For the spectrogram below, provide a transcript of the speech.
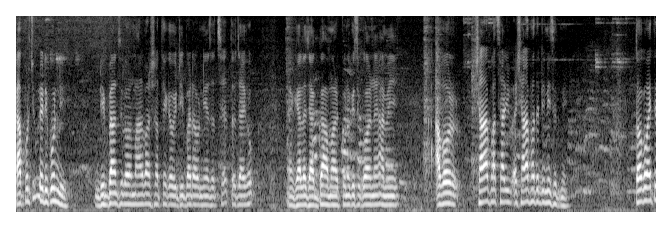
কাপড় চোপড় রেডি করলি? ডিব্বা আনছিল ওর মার বাসার থেকে, ওই ডিব্বাটাও নিয়ে যাচ্ছে। তো যাই হোক গেলে যাজ্ঞা আমার কোনো কিছু করার নেই। আমি আবার সারা ফাত শাড়ি সারা ফাতে নিষেধ নেই তখন বাড়িতে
